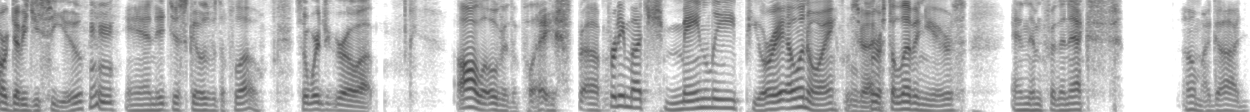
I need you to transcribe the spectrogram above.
or WGCU, and it just goes with the flow. So where'd you grow up? all over the place. Uh, pretty much mainly Peoria, Illinois, for the Okay. first 11 years. And then for the next, oh my God,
